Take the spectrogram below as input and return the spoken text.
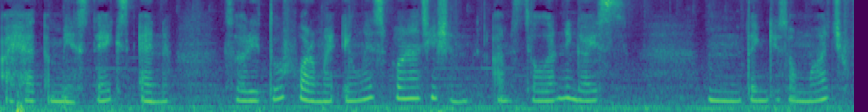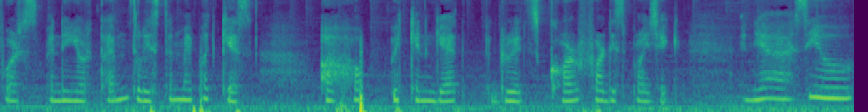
I had a mistakes and sorry too for my English pronunciation. I'm still learning, guys. Mm, thank you so much for spending your time to listen my podcast. I hope we can get a great score for this project. And yeah, see you.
